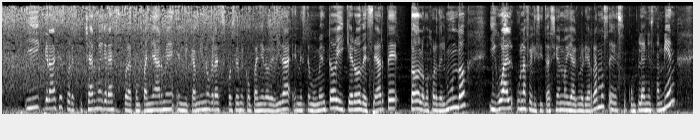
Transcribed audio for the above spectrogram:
Y gracias por escucharme, gracias por acompañarme en mi camino, gracias por ser mi compañero de vida en este momento y quiero desearte todo lo mejor del mundo. Igual una felicitación hoy a Gloria Ramos, es su cumpleaños también.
